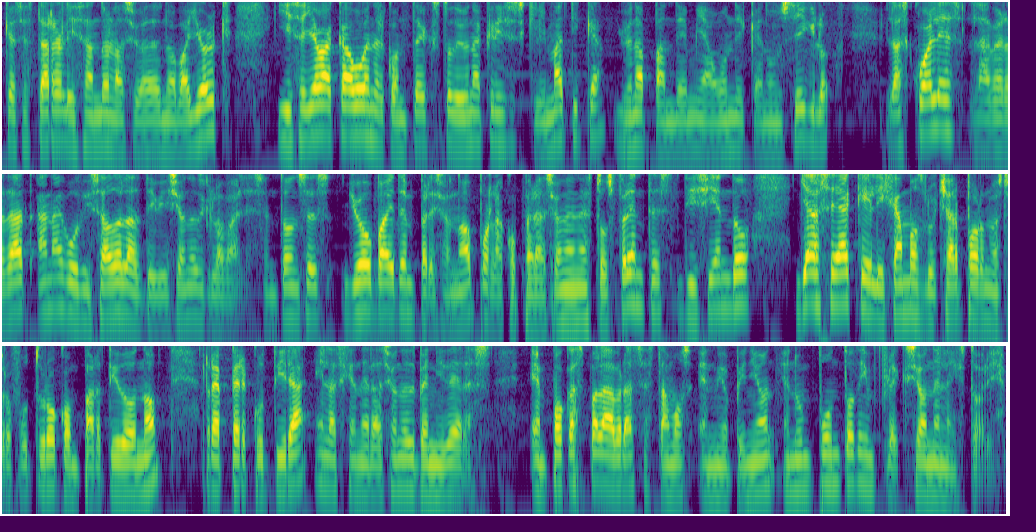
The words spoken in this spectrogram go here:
que se está realizando en la ciudad de Nueva York y se lleva a cabo en el contexto de una crisis climática y una pandemia única en un siglo, las cuales, la verdad, han agudizado las divisiones globales. Entonces, Joe Biden presionó por la cooperación en estos frentes, diciendo, ya sea que elijamos luchar por nuestro futuro compartido o no, repercutirá en las generaciones venideras. En pocas palabras, estamos, en mi opinión, en un punto de inflexión en la historia.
